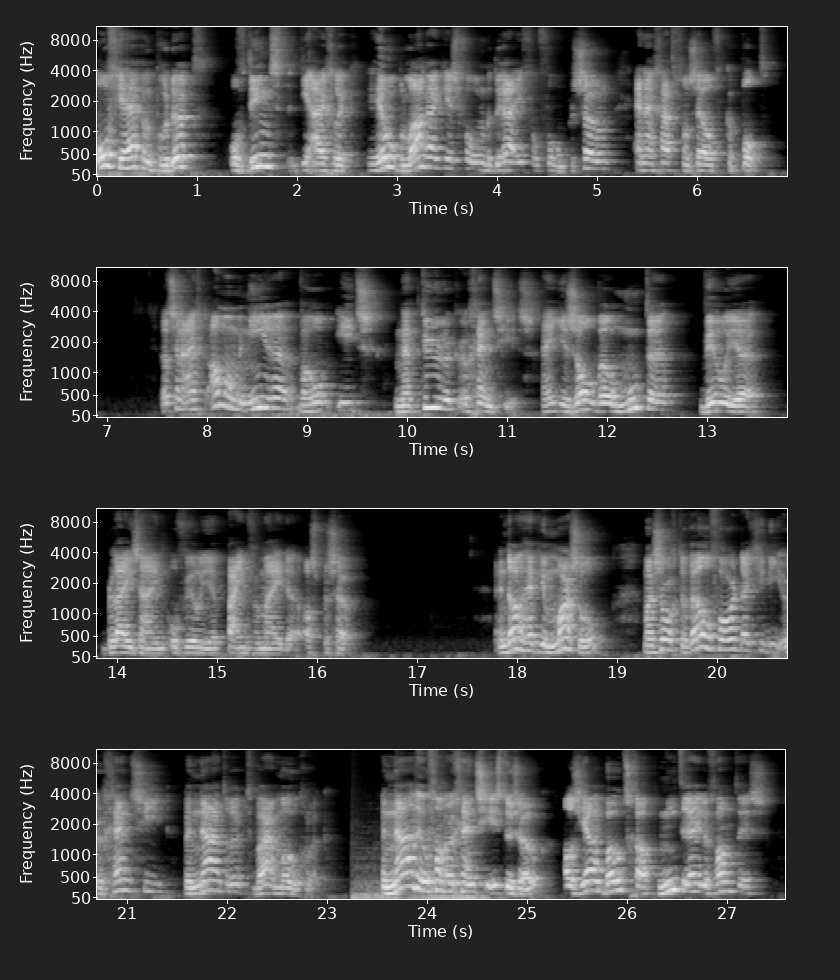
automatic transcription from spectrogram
Of je hebt een product of dienst die eigenlijk heel belangrijk is voor een bedrijf of voor een persoon. En hij gaat vanzelf kapot. Dat zijn eigenlijk allemaal manieren waarop iets natuurlijk urgentie is. je zal wel moeten, wil je blij zijn of wil je pijn vermijden als persoon. En dan heb je Marcel, maar zorg er wel voor dat je die urgentie benadrukt waar mogelijk. Een nadeel van urgentie is dus ook, als jouw boodschap niet relevant is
